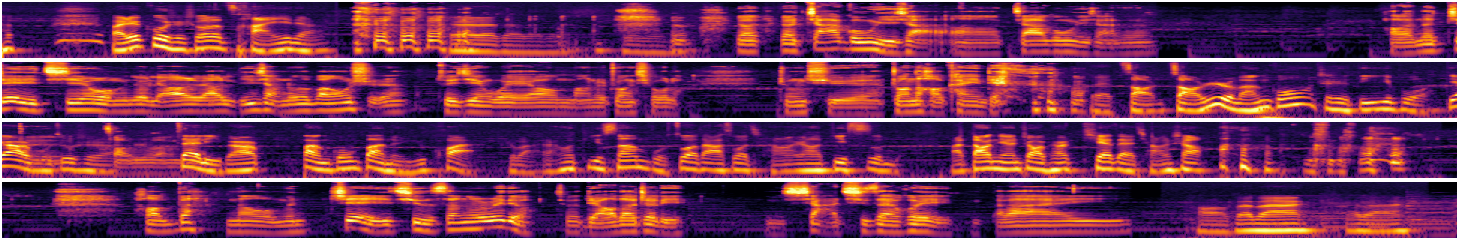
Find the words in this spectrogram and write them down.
把这故事说的惨一点。对对对对对，要要加工一下啊，加工一下。好了，那这一期我们就聊一聊理想中的办公室。最近我也要忙着装修了。争取装的好看一点。对，早早日完工，这是第一步。第二步就是早日完工在里边办公办的愉快，是吧？然后第三步做大做强，然后第四步把当年照片贴在墙上。好的，那我们这一期的三个 radio 就聊到这里，我们下期再会，拜拜。好，拜拜，拜拜。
